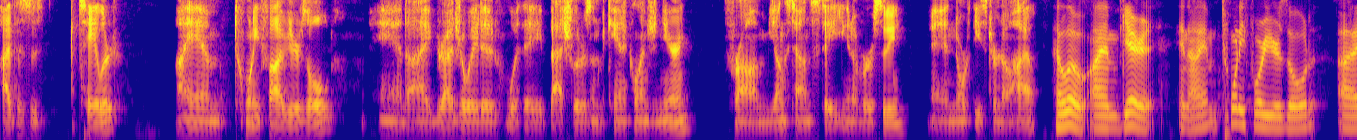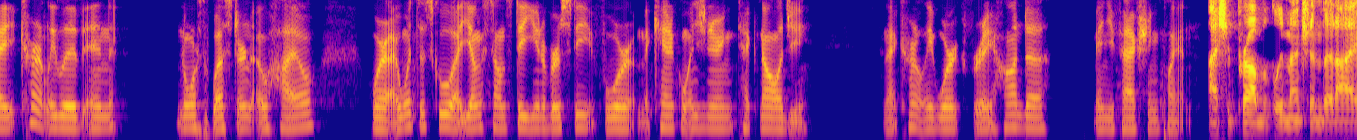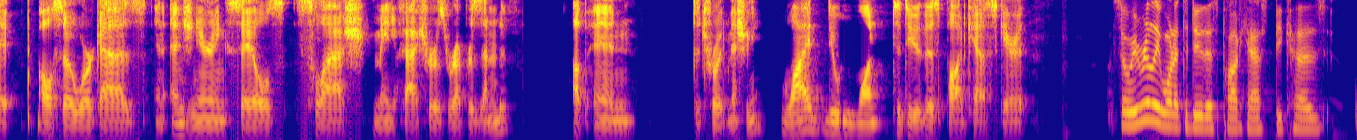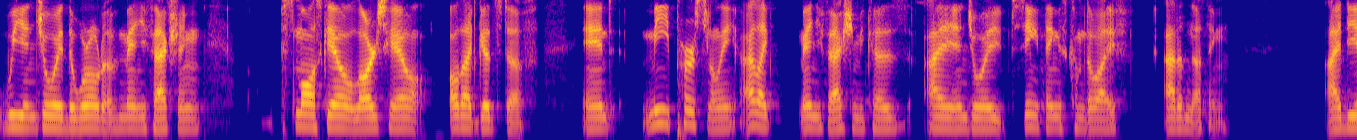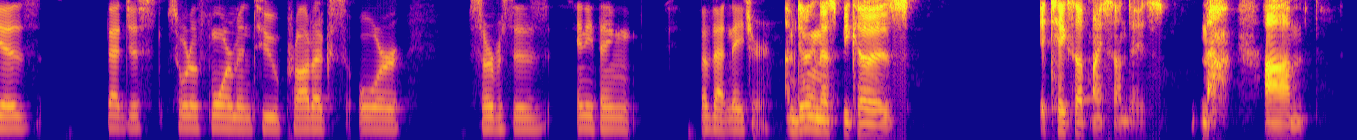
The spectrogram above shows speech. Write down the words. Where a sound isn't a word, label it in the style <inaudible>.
Hi, this is Taylor. I am 25 years old and I graduated with a bachelor's in mechanical engineering from Youngstown State University in northeastern Ohio. Hello, I am Garrett and I am 24 years old. I currently live in northwestern Ohio, where I went to school at Youngstown State University for mechanical engineering technology. And I currently work for a Honda manufacturing plant. I should probably mention that I also work as an engineering sales slash manufacturer's representative up in Detroit, Michigan. Why do we want to do this podcast, Garrett? So, we really wanted to do this podcast because we enjoyed the world of manufacturing, small scale, large scale, all that good stuff. And me personally, I like manufacturing because I enjoy seeing things come to life out of nothing. Ideas that just sort of form into products or services, anything of that nature. I'm doing this because it takes up my Sundays. <laughs> um,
